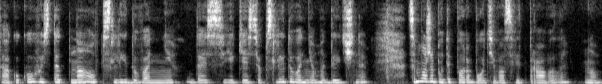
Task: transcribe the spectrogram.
Так, у когось тут на обслідуванні, десь якесь обслідування медичне. Це може бути по роботі вас відправили, ну,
